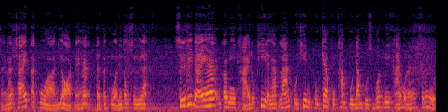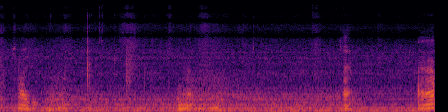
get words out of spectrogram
จากนั้นใช้ตะกั่วหยอดนะฮะ แต่ตะกั่วนี่ต้องซื้อละ ซื้อที่ไหนฮะ ก็มีขายทุกที่แหละครับ ร้านปูทิ้นปูแก้วปูคำปูดำปูสุพจน์มีขายหมดนะใช่ไหมหมดใช่พี่นี่นะครับอะครับ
